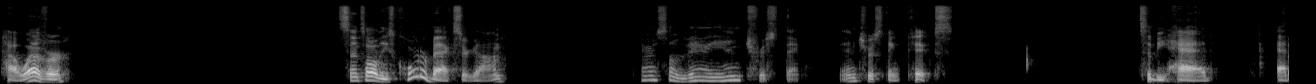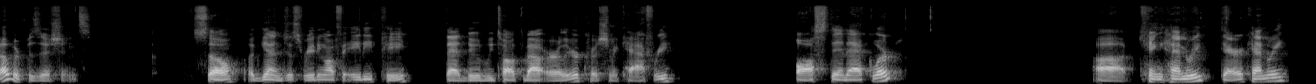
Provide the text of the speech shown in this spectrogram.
However, since all these quarterbacks are gone, there are some very interesting, interesting picks to be had at other positions. So, again, just reading off of ADP, that dude we talked about earlier, Christian McCaffrey, Austin Ekeler, uh, King Henry, Derrick Henry,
